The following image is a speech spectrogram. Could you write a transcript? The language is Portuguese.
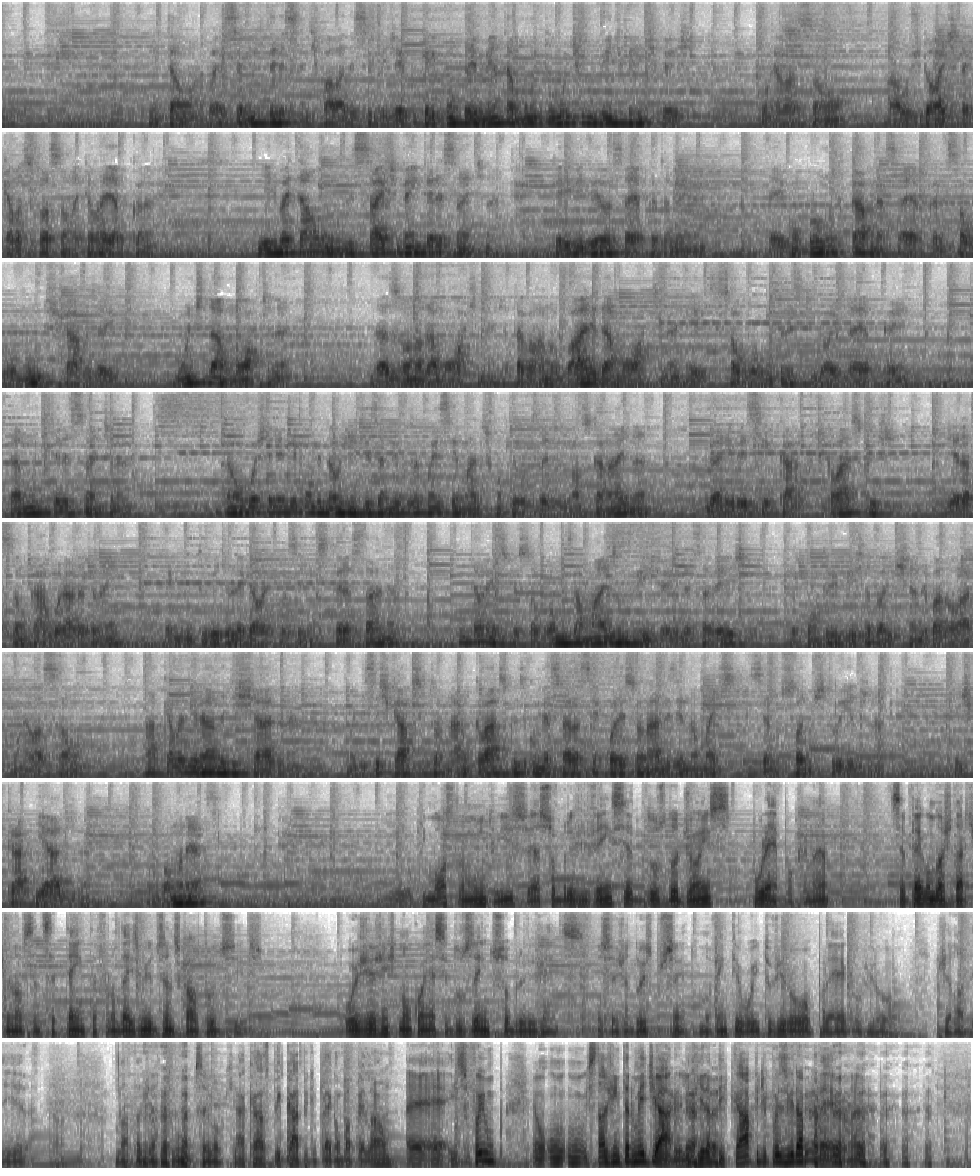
Então, vai ser muito interessante falar desse vídeo aí, porque ele complementa muito o último vídeo que a gente fez com relação aos Dodge daquela situação, daquela época, né? E ele vai dar um insight bem interessante, né? Porque ele viveu essa época também, né? Ele comprou muito carro nessa época, né? Salvou muitos carros aí. Monte da morte, né? Da zona da morte, né? Já estava lá no Vale da Morte, né? Ele salvou muito desse Dodge da época aí. Então é muito interessante, né? Então eu gostaria de convidar os gentis amigos a conhecer mais dos conteúdos aí dos nossos canais, né? Do RVC Carros Clássicos, Geração Carburada também. Tem muito vídeo legal aí que vocês vão se interessar, né? Então é isso, pessoal. Vamos a mais um vídeo aí, dessa vez do ponto de vista do Alexandre Badolato com relação àquela virada de chave, né? Onde esses carros se tornaram clássicos e começaram a ser colecionáveis e não mais sendo só destruídos, né? Escrapeados, né? Então vamos nessa. O que mostra muito isso é a sobrevivência dos dojões por época, né? Você pega um Dodge Dart 1970, foram 10.200 carros produzidos. Hoje a gente não conhece 200 sobreviventes, ou seja, 2%. 98 virou prego, virou geladeira, lata de atum, sei lá o que. Aquelas picape que pegam papelão. É, é isso foi um, um, um, estágio intermediário. Ele vira picape e depois vira prego, né?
